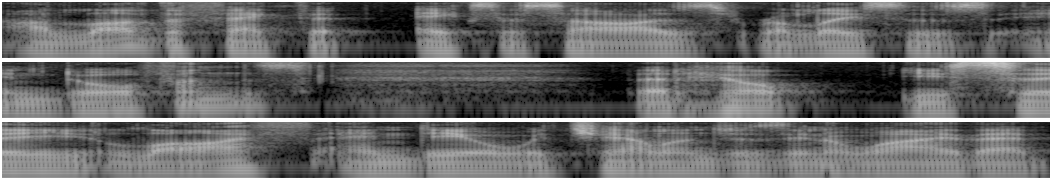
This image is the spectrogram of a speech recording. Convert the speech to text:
I love the fact that exercise releases endorphins that help you see life and deal with challenges in a way that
